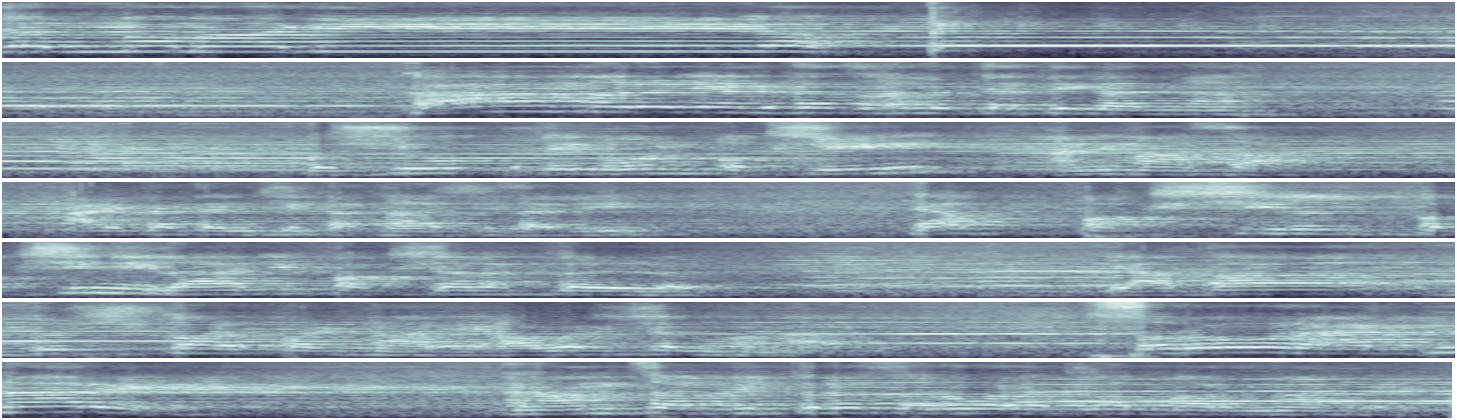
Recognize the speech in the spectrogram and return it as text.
जन्म मागील. का मरण एकदा झालं त्या तिघांना? पशु ते दोन पक्षी आणि मासा. ऐका त्यांची कथा अशी झाली. त्या पक्षी पक्षिणीला आणि पक्षाला कळलं. की आता दुष्काळ पडणार आहे आवर्षण होणार. सरोवर आटणार आहे आणि आमचा मित्र सरोवरातला मारणार. आहे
